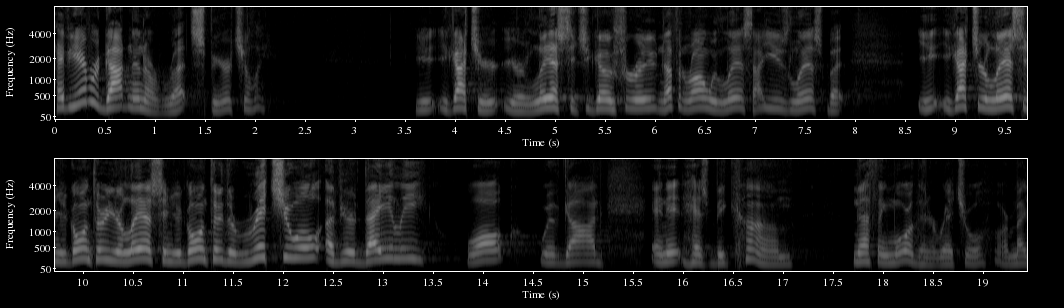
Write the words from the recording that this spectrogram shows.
Have you ever gotten in a rut spiritually? You, you got your, your list that you go through. Nothing wrong with lists. I use lists, but you, you got your list and you're going through your list and you're going through the ritual of your daily walk with God, and it has become nothing more than a ritual, or may,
